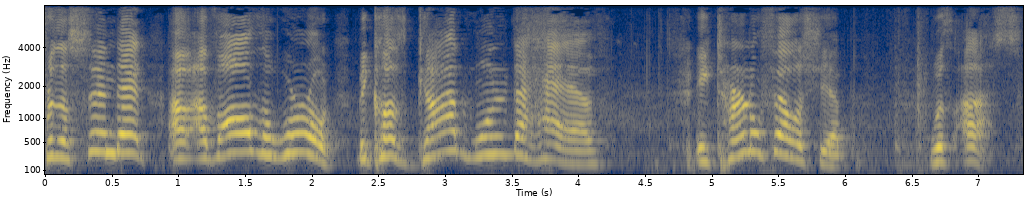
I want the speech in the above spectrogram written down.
for the sin debt of, of all the world because God wanted to have eternal fellowship with us.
